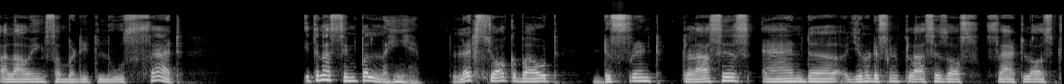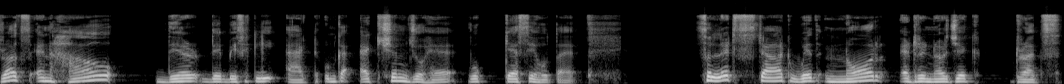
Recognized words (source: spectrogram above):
allowing somebody to lose fat इतना सिंपल नहीं है। Let's talk about different and uh, you know different classes of fat loss drugs and how there they basically act उनका एक्शन जो है वो कैसे होता है। So let's start with noradrenergic drugs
